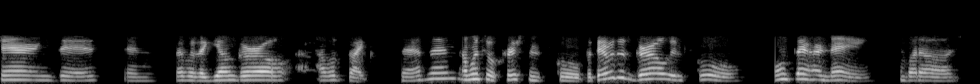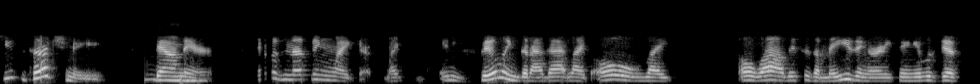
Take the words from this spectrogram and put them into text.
sharing this, and there was a young girl. I was like seven. I went to a Christian school, but there was this girl in school. Won't say her name, but uh, she used to touch me down Mm-hmm. there. There was nothing like like any feeling that I got like oh like oh wow this is amazing or anything. It was just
